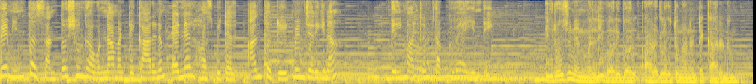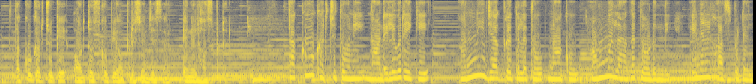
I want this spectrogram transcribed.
మేమింత సంతోషంగా ఉన్నామంటే కారణం ఎన్ఎల్ హాస్పిటల్. అంత ట్రీట్మెంట్ జరిగినా బిల్ మాత్రం తక్కువే అయ్యింది. ఈ రోజు నేను మళ్ళీ వాలీబాల్ ఆడగలుగుతున్నానంటే కారణం తక్కువ ఖర్చుకే ఆర్థోస్కోపీ ఆపరేషన్ చేశారు ఎన్ఎల్ హాస్పిటల్. తక్కువ ఖర్చుతోనే నా డెలివరీకి అన్ని జాగ్రత్తలతో నాకు అమ్మలాగా తోడుంది ఎనల్ హాస్పిటల్.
